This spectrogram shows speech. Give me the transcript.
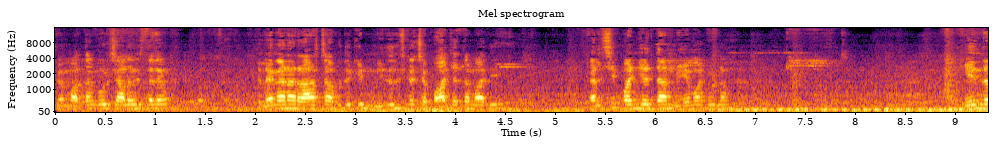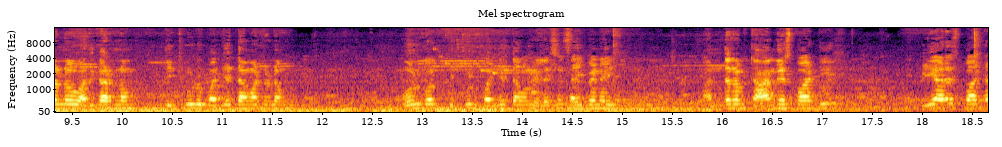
మేము మతం గురించి ఆలోచిస్తలేము తెలంగాణ రాష్ట్ర అభివృద్ధికి నిధులు తీసుకొచ్చే బాధ్యత మాది. కలిసి పనిచేద్దాం మేమంటున్నాం. కేంద్రంలో అధికారంలో తిట్టుకుడు పనిచేద్దామంటున్నాం ఓల్గోల్ తిట్టుకుడు చేద్దామని ఎలక్షన్స్ అయిపోయినాయి. అందరం Congress party BRS party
